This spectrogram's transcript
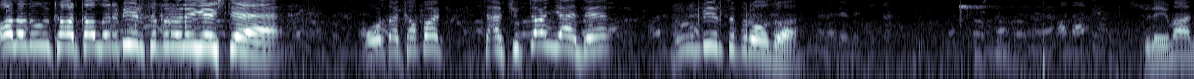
Anadolu Kartalları 1-0 öne geçti. Orada kafa Selçuk'tan geldi. Durum 1-0 oldu. Süleyman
